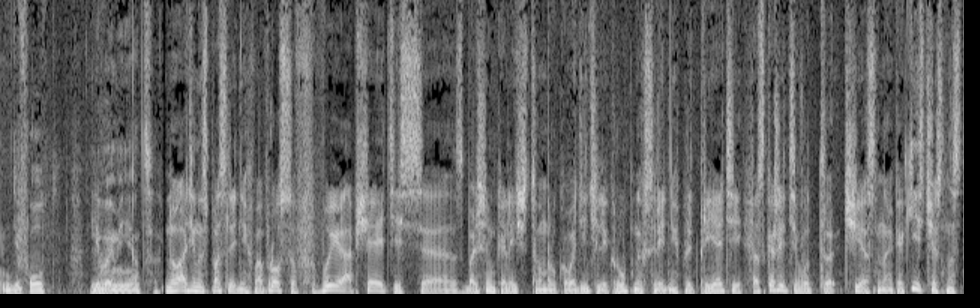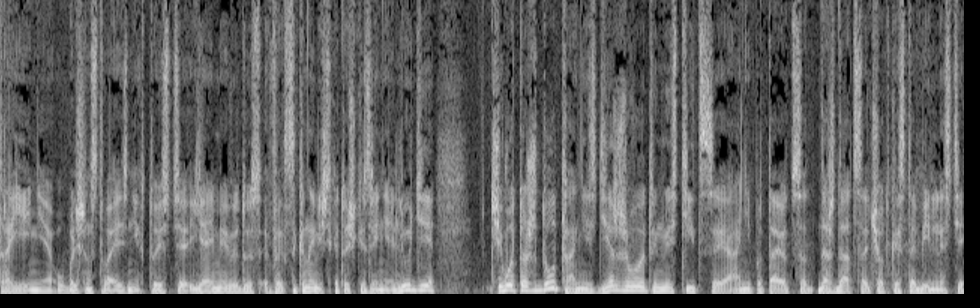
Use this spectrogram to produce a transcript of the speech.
Дефолт, либо меняться. Ну, один из последних вопросов. Вы общаетесь э, с большим количеством руководителей крупных, средних предприятий. Скажите вот честно, какие сейчас настроения у большинства из них? То есть, я имею в виду с экономической точки зрения. Люди чего-то ждут, они сдерживают инвестиции, они пытаются дождаться четкой стабильности.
